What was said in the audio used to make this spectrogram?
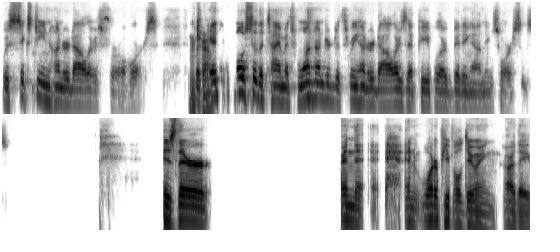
was $1,600 for a horse. Okay. But most of the time, it's 100 to $300 that people are bidding on these horses. Is there, and the, and what are people doing? Are they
